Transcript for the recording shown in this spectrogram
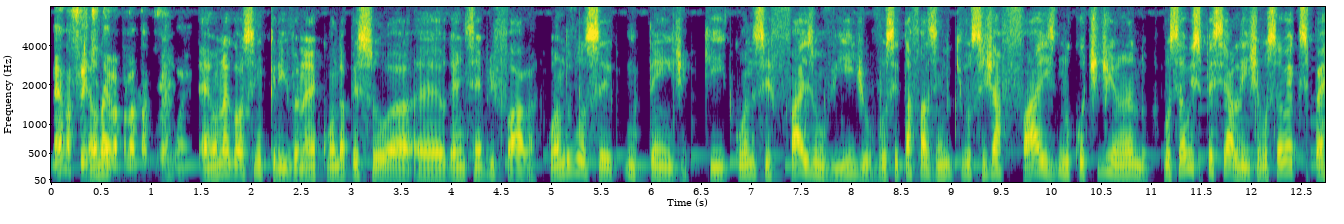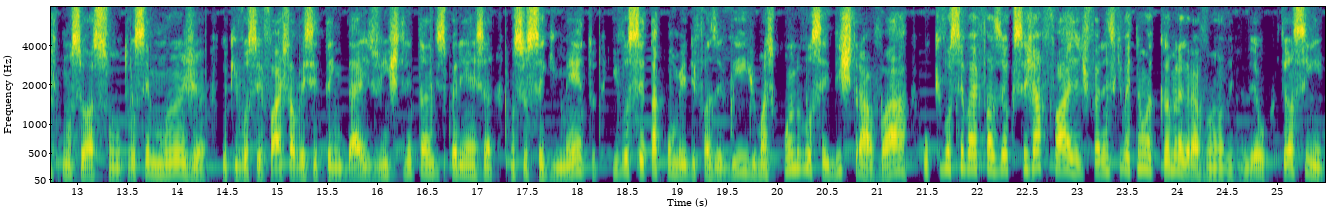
né, na frente é dela para ela estar tá com vergonha. É um negócio incrível, né? Quando a pessoa, é, a gente sempre fala, quando você entende que quando você faz um vídeo, você tá fazendo o que você já faz no cotidiano. Você é o especialista, você é o expert no seu assunto, você manja do que você faz. Talvez você tenha 10, 20, 30 anos de experiência no seu segmento e você tá com medo de fazer vídeo, mas quando você destravar, o que você vai fazer é o que você já faz. A diferença é que vai ter uma câmera gravando, entendeu? Então, assim,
